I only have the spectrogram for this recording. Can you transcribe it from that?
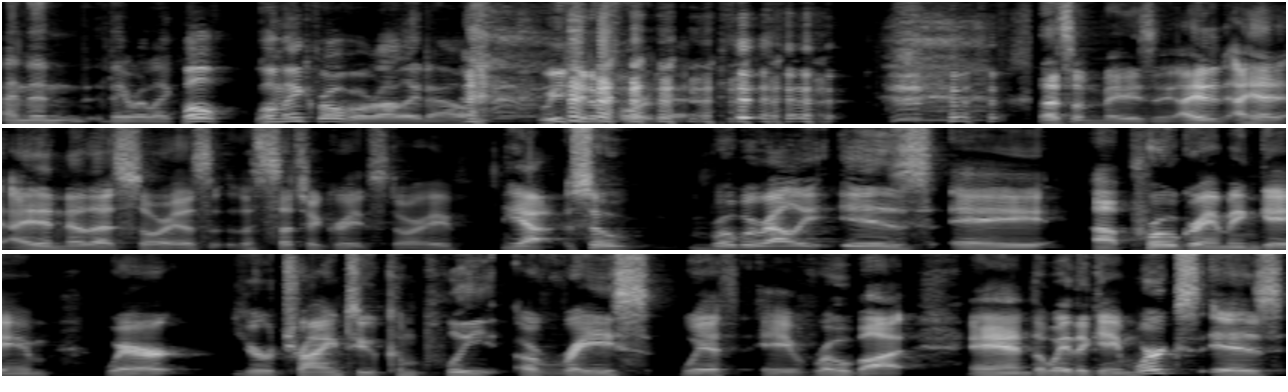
and then they were like, "Well, we'll make Robo Rally now. We can afford it." that's amazing. I didn't I, had, I didn't know that story. That's that's such a great story. Yeah. So Robo Rally is a, a programming game where you're trying to complete a race with a robot, and the way the game works is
